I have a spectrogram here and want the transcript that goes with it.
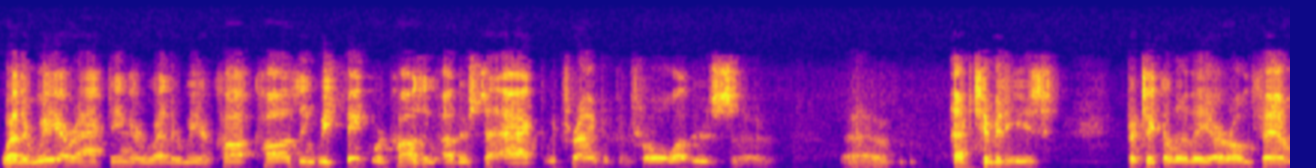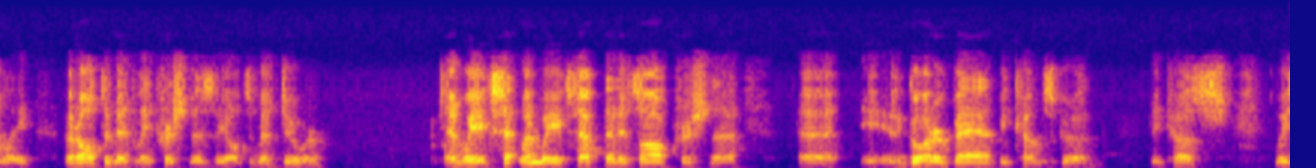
Whether we are acting or whether we are ca- causing, we think we're causing others to act, we're trying to control others' uh, uh, activities, particularly our own family. But ultimately, Krishna is the ultimate doer. And we accept, when we accept that it's all Krishna, uh, good or bad becomes good because we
